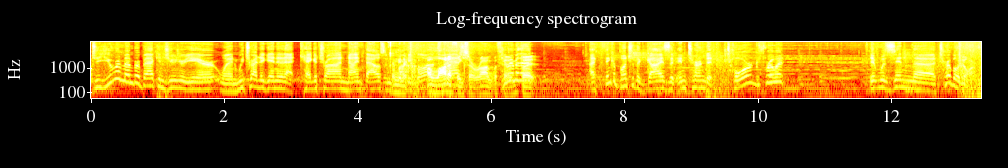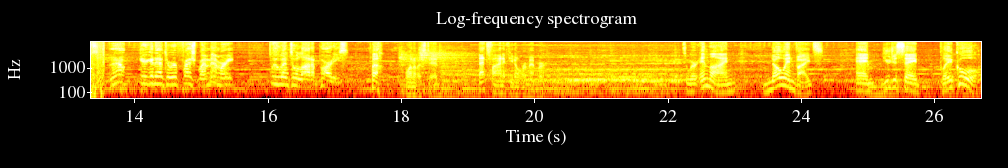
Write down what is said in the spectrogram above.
Do you remember back in junior year when we tried to get into that Kegatron 9000 I mean, party a blowout lot of things are wrong with you him, remember but that? I think a bunch of the guys that interned at Torg threw it. It was in the turbo dorms. Well, you're gonna have to refresh my memory. We went to a lot of parties. Well, one of us did. That's fine if you don't remember. So we're in line, no invites, and you just say, play it cool.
